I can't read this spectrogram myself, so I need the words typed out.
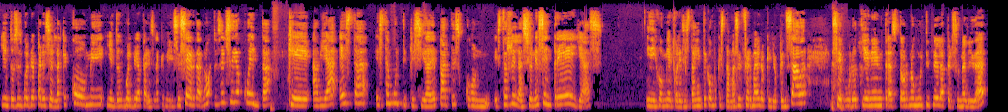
y entonces vuelve a aparecer la que come, y entonces vuelve a aparecer la que me dice cerda, ¿no? Entonces él se dio cuenta que había esta, esta multiplicidad de partes con estas relaciones entre ellas, y dijo, miércoles, esta gente como que está más enferma de lo que yo pensaba, seguro tienen trastorno múltiple de la personalidad.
